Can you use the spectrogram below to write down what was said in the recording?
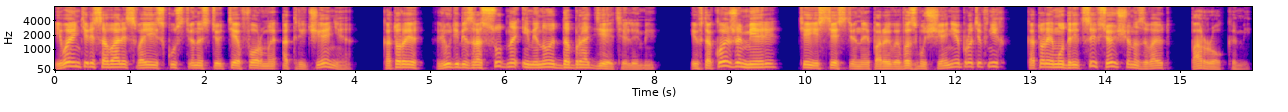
Его интересовали своей искусственностью те формы отречения, которые люди безрассудно именуют добродетелями, и в такой же мере те естественные порывы возмущения против них, которые мудрецы все еще называют пороками.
